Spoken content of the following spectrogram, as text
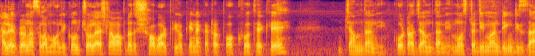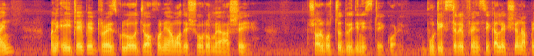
হ্যালো এব্রান আসসালামু আলাইকুম। চলে আসলাম আপনাদের সবার প্রিয় কেনাকাটার পক্ষ থেকে Jamdani, Kota Jamdani most demanding design মানে এই টাইপের ড্রেসগুলো যখনই আমাদের শোরুমে আসে, সর্বোচ্চ দুই দিন স্টে করে। বুটিক্সের ফ্যান্সি কালেকশন আপনি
